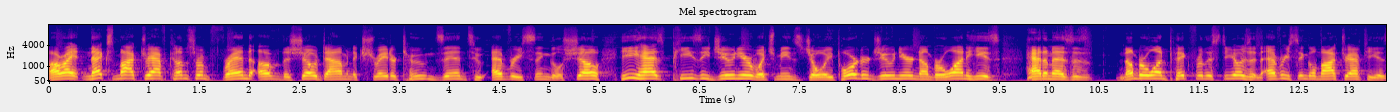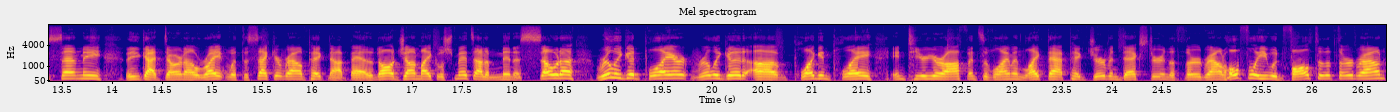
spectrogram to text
All right, next mock draft comes from friend of the show, Dominic Schrader. Tunes in to every single show. He has Peasy Jr., which means Joey Porter Jr., number one. He's had him as his number one pick for the Steelers in every single mock draft he has sent me. Then you got Darnell Wright with the second round pick, not bad at all. John Michael Schmitz out of Minnesota, really good player, really good uh, plug and play interior offensive lineman like that pick. Gervon Dexter in the third round. Hopefully he would fall to the third round.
